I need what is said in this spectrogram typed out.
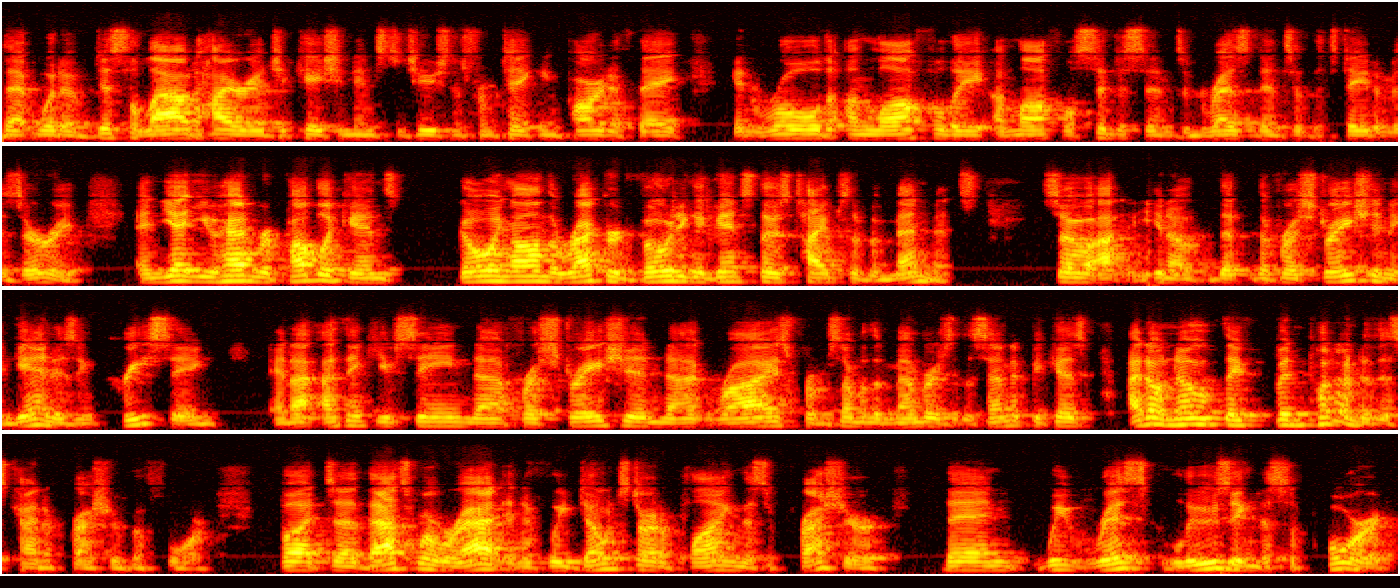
that would have disallowed higher education institutions from taking part if they enrolled unlawfully unlawful citizens and residents of the state of Missouri. And yet you had Republicans going on the record voting against those types of amendments. So, uh, you know, the, the frustration again is increasing And I, I think you've seen uh, frustration uh, rise from some of the members of the Senate because I don't know if they've been put under this kind of pressure before. But uh, that's where we're at. And if we don't start applying this pressure, then we risk losing the support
